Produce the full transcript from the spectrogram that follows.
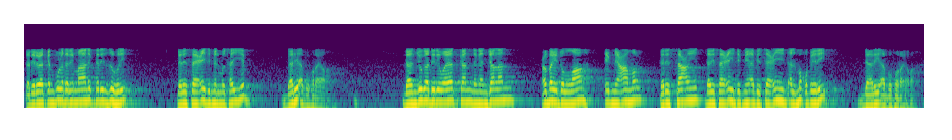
Dan diriwayatkan pula dari Malik dari Zuhri dari Sa'id bin Musayyib dari Abu Hurairah. Dan juga diriwayatkan dengan jalan Ubaidullah ibni Amr dari Sa'id dari Sa'id ibni Abi Sa'id Al-Muqbiri dari Abu Hurairah.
